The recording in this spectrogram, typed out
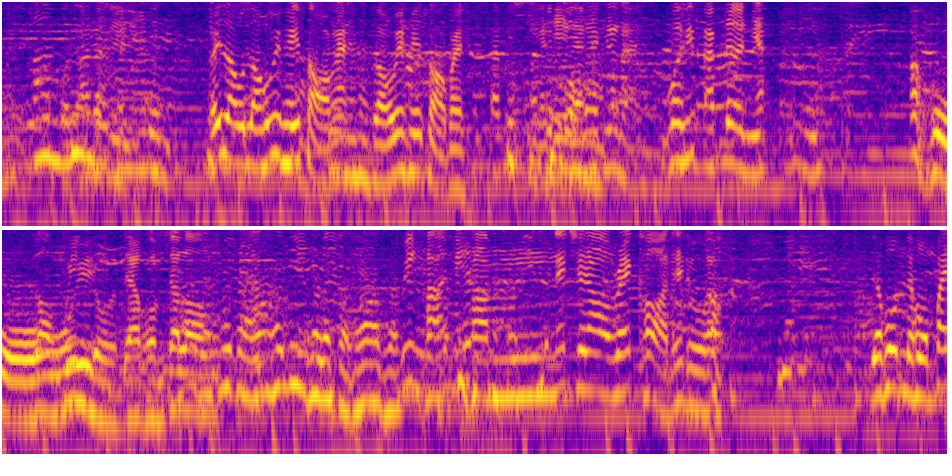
บลั่นวิ่งไปประมาณเฮ้ยเราเราก็วิ่งเพจสองไงเราวิ่งเพจสองไปนาทีได้แค่ไหนว่าพี่แป๊บเดินเงี้ยโอ้โหลองวิ่งดูเดี๋ยวผมจะลองเข้าใจว่าให้วิ่งคนละสองรอบครับทำทำ national record ให้ดูครับ เดี๋ยวผมเดี๋ยวผมไป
